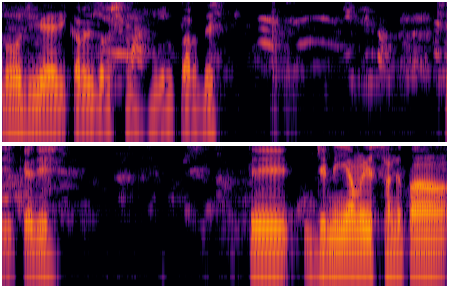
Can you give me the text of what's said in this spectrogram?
ਲੋ ਜੀ, ਇਹ ਜੀ ਕਰੋ ਦਰਸ਼ਨ ਗੁਰੂ ਘਰ ਦੇ। ਠੀਕ ਹੈ ਜੀ। ਤੇ ਜਿੰਨੀਆਂ ਵੀ ਸੰਗਤਾਂ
